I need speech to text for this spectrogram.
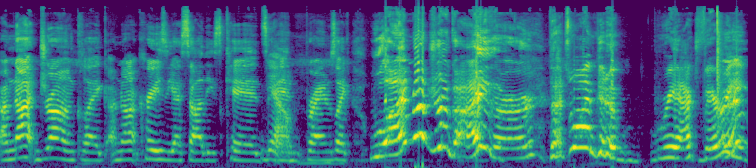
I'm not drunk, like, I'm not crazy. I saw these kids. Yeah. And Brian was like, well, I'm not drunk either. That's why I'm gonna react very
